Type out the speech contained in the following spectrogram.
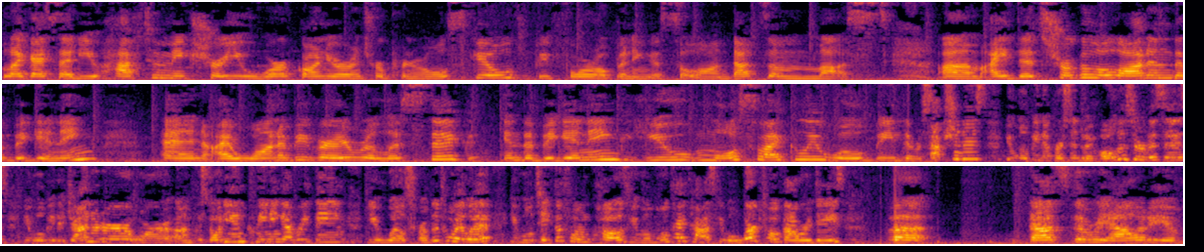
like I said, you have to make sure you work on your entrepreneurial skills before opening a salon. That's a must. Um, I did struggle a lot in the beginning and I want to be very realistic. In the beginning, you most likely will be the receptionist, you will be the person doing all the services, you will be the janitor or um, custodian cleaning everything, you will scrub the toilet, you will take the phone calls, you will multitask, you will work 12 hour days, but that's the reality of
